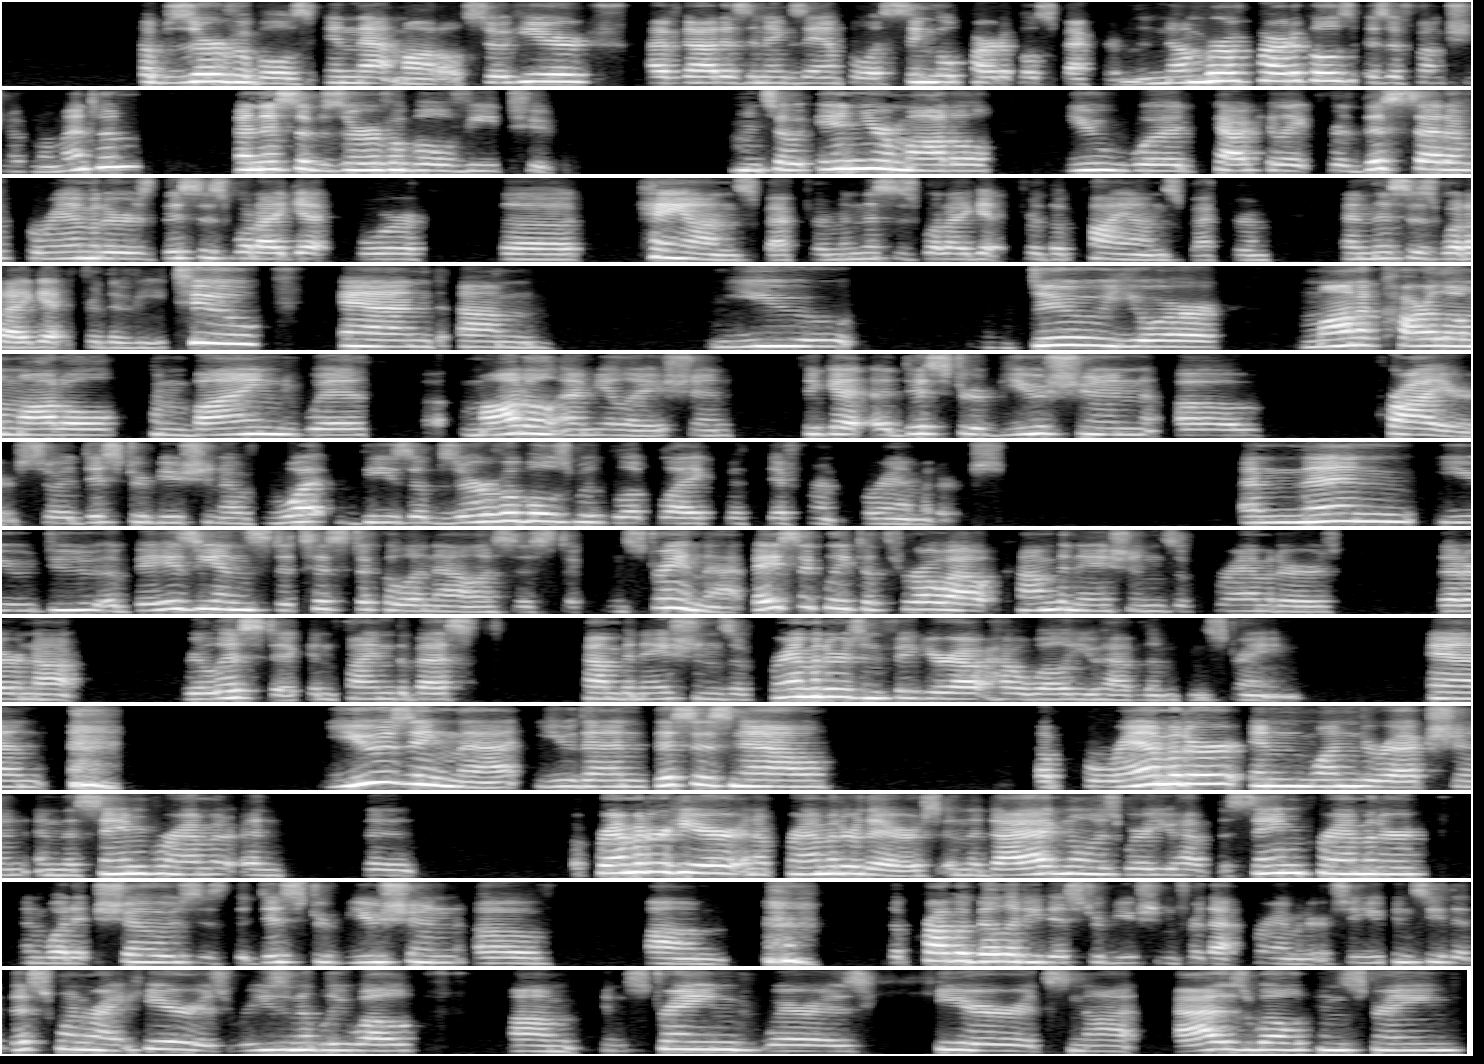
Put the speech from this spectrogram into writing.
observables in that model. So here I've got as an example a single particle spectrum. The number of particles is a function of momentum and this observable V2. And so in your model, you would calculate for this set of parameters, this is what I get for the kaon spectrum, and this is what I get for the pion spectrum, and this is what I get for the V2. And um, you do your Monte Carlo model combined with model emulation to get a distribution of priors, so a distribution of what these observables would look like with different parameters. And then you do a Bayesian statistical analysis to constrain that, basically to throw out combinations of parameters that are not realistic and find the best combinations of parameters and figure out how well you have them constrained. And using that, you then, this is now a parameter in one direction and the same parameter and the a parameter here and a parameter there. And the diagonal is where you have the same parameter and what it shows is the distribution of um, the probability distribution for that parameter. So you can see that this one right here is reasonably well um, constrained, whereas here it's not as well constrained.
